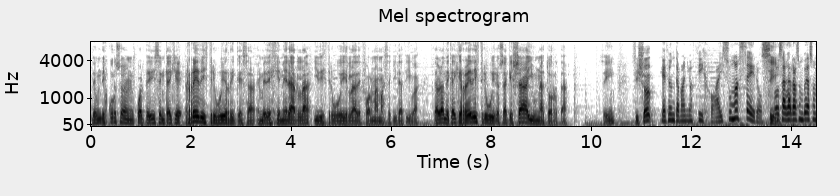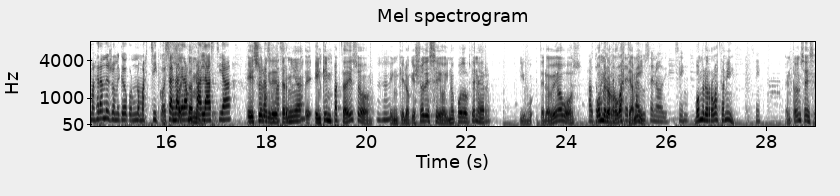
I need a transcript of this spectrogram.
de un discurso en el cual te dicen que hay que redistribuir riqueza en vez de generarla y distribuirla de forma más equitativa. Te hablan de que hay que redistribuir, o sea que ya hay una torta. ¿Sí? Si yo es de un tamaño fijo. Ahí suma cero. Sí. Vos agarras un pedazo más grande, yo me quedo con uno más chico. Esa es la gran falacia. Eso es lo que te cero, determina. ¿no? eh, ¿En qué impacta eso? En que lo que yo deseo y no puedo obtener, y te lo veo a vos, vos me lo robaste a mí. traduce en odio. Sí. Vos me lo robaste a mí. Entonces,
